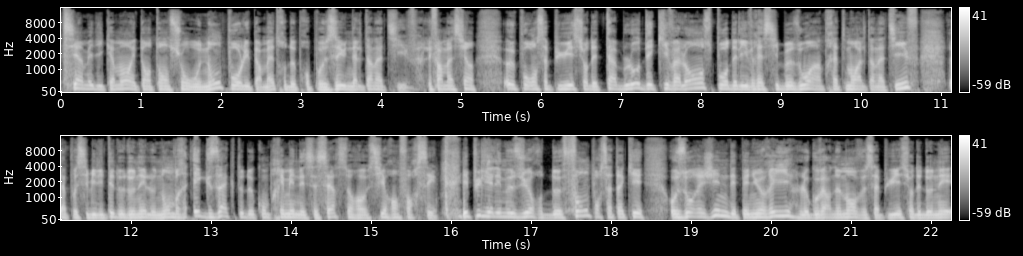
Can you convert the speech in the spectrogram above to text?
si un médicament est en tension ou non pour lui permettre de proposer une alternative. Les pharmaciens, eux, pourront s'appuyer sur des tableaux d'équivalence pour délivrer si besoin un traitement alternatif. La possibilité de donner le nombre exact de comprimés nécessaires sera aussi renforcée. Et puis il y a les mesures de fond pour s'attaquer aux origines des pénuries. Le gouvernement veut s'appuyer sur des données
